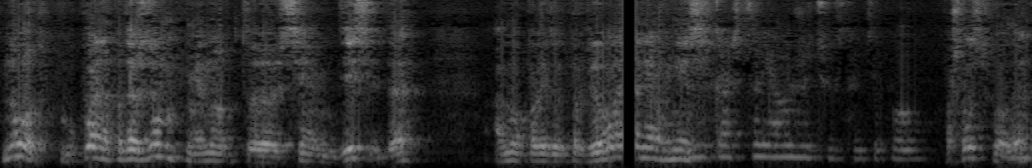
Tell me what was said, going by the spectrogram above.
Ну вот, буквально подождем минут э, 7-10, да? Оно пойдет прогревание вниз. Мне кажется, я уже чувствую тепло. Пошло тепло, да?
